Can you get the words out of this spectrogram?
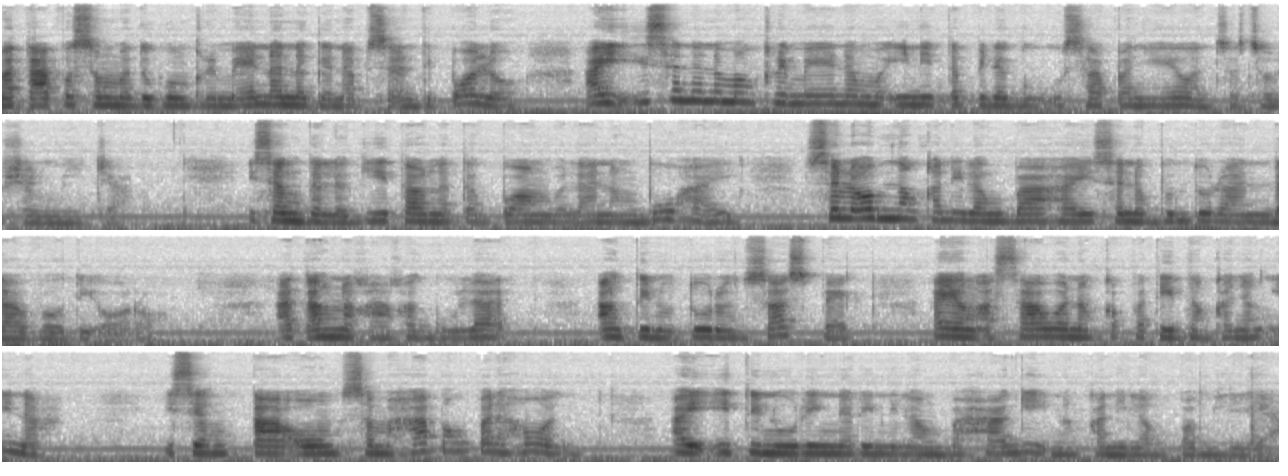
Matapos ang madugong krimen na naganap sa Antipolo, ay isa na namang krimen ang mainit na pinag-uusapan ngayon sa social media. Isang dalagitang natagpo ang wala ng buhay sa loob ng kanilang bahay sa Nabunturan, Davao de Oro. At ang nakakagulat, ang tinuturong suspect ay ang asawa ng kapatid ng kanyang ina, isang taong sa mahabang panahon ay itinuring na rin nilang bahagi ng kanilang pamilya.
